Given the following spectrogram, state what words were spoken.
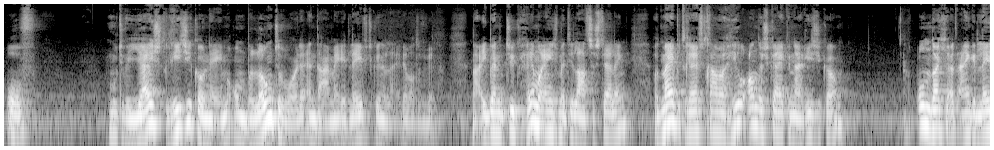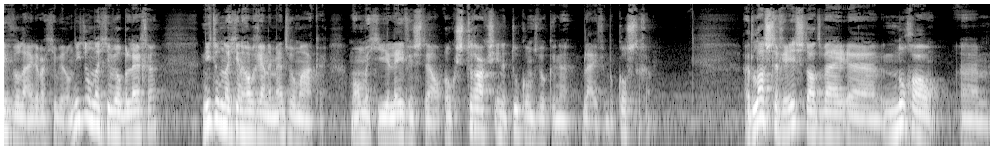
Of moeten we juist risico nemen om beloond te worden en daarmee het leven te kunnen leiden wat we willen? Nou, ik ben het natuurlijk helemaal eens met die laatste stelling. Wat mij betreft gaan we heel anders kijken naar risico. Omdat je uiteindelijk het leven wil leiden wat je wil. Niet omdat je wil beleggen, niet omdat je een hoog rendement wil maken, maar omdat je je levensstijl ook straks in de toekomst wil kunnen blijven bekostigen. Het lastige is dat wij uh, nogal um,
